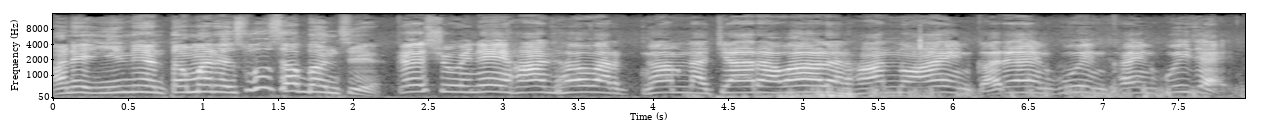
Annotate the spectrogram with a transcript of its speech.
અને ઈને તમારે શું સંબંધ છે? કશું નહીં હાંજ હવાર ગામના ચારા વાળ ને હાંજનો આઈને ઘરે આઈન હુઈન ખાઈને હુઈ જાય.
